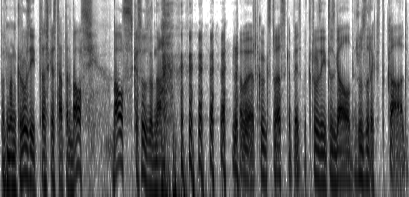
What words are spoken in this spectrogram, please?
pat man krūzīt tas, kas tā par balsi. Balss, kas uzrunā. Roberts Kungs prasa, kāpēc man krūzīt uz galda ar uzrakstu kādu.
